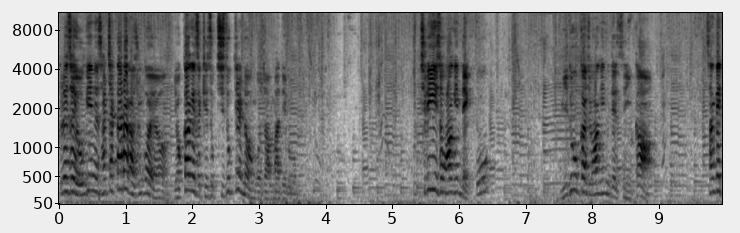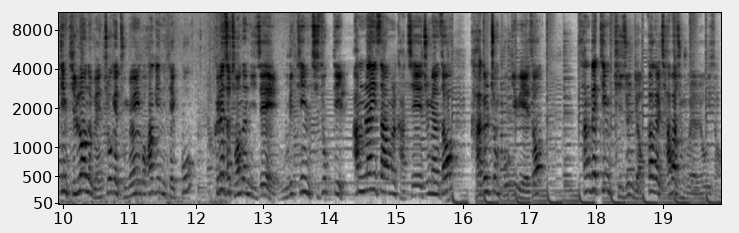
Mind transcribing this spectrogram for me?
그래서 여기는 살짝 따라가 준 거예요. 역각에서 계속 지속딜 넣은 거죠 한마디로. 트리이서 확인됐고 위도우까지 확인됐으니까 상대팀 딜러는 왼쪽에 두 명인 거 확인이 됐고 그래서 저는 이제 우리 팀 지속딜 앞라인 싸움을 같이 해주면서 각을 좀 보기 위해서 상대팀 기준 역각을 잡아준 거예요 여기서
